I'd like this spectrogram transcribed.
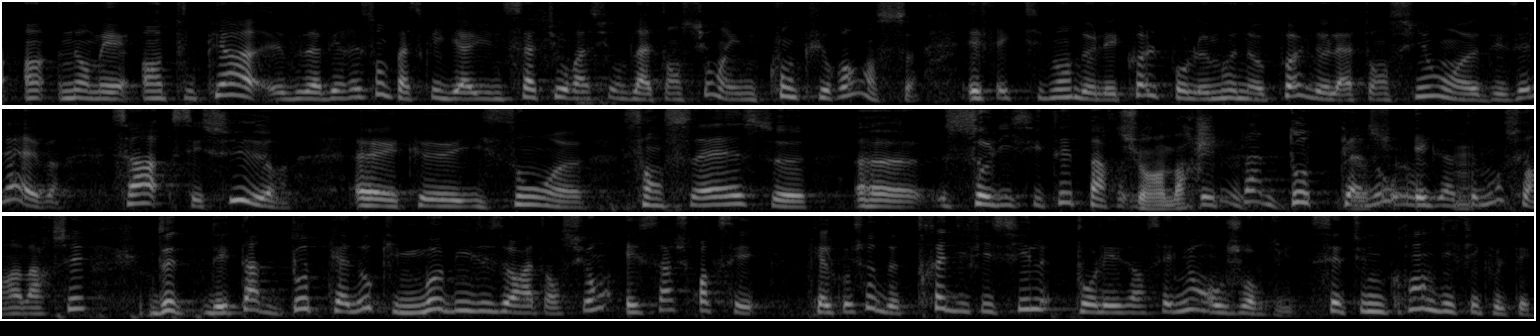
non, mais en tout cas, vous avez raison, parce qu'il y a une saturation de l'attention et une concurrence, effectivement, de l'école pour le monopole de l'attention euh, des élèves. Ça, c'est sûr, euh, qu'ils sont sans cesse sollicités par sur un marché. des tas d'autres canaux, exactement, sur un marché, des tas d'autres canaux qui mobilisent leur attention. Et ça, je crois que c'est quelque chose de très difficile pour les enseignants aujourd'hui. C'est une grande difficulté.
